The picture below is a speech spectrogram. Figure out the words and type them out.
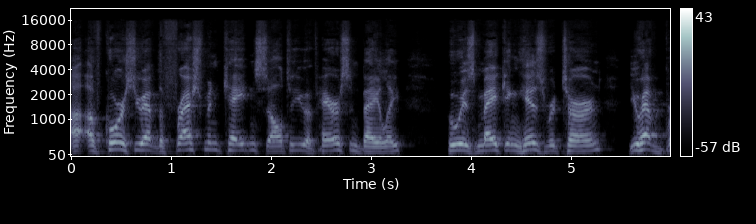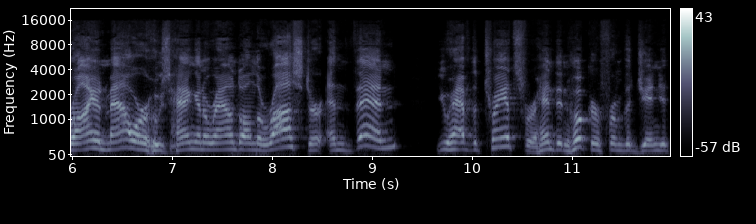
Uh, of course, you have the freshman Kaidon Salter. You have Harrison Bailey, who is making his return. You have Brian Maurer, who's hanging around on the roster, and then you have the transfer, Hendon Hooker from Virginia,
